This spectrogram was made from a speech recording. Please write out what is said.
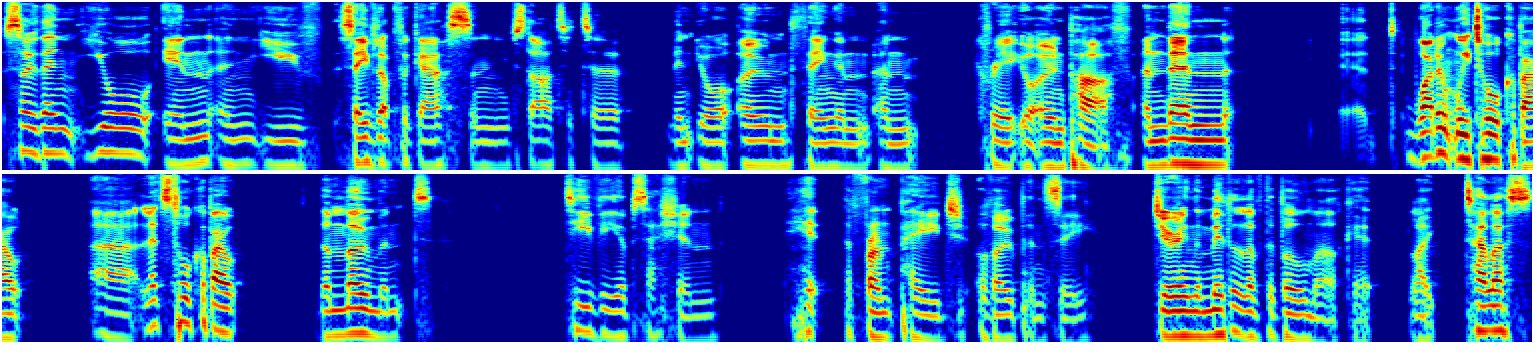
so then you're in and you've saved up for gas and you've started to mint your own thing and and create your own path. And then, uh, why don't we talk about? Uh, let's talk about the moment TV obsession hit the front page of OpenSea during the middle of the bull market. Like, tell us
